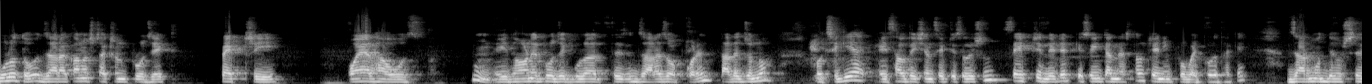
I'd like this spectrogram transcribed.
মূলত যারা কনস্ট্রাকশন প্রজেক্ট, ফ্যাক্টরি ওয়্যার হাউস হুম, এই ধরনের প্রজেক্টগুলোতে যারা জব করেন, তাদের জন্য হচ্ছে গিয়ে এই South Asian Safety Solution safety related কিছু ইন্টারন্যাশনাল ট্রেনিং প্রোভাইড করে থাকে। যার মধ্যে হচ্ছে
